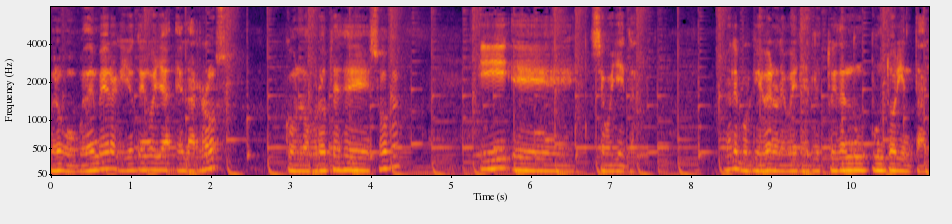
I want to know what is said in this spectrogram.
Bueno, como pueden ver, aquí yo tengo ya el arroz con los brotes de soja y eh, cebolleta. ¿Vale? Porque bueno, le, voy, le estoy dando un punto oriental.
